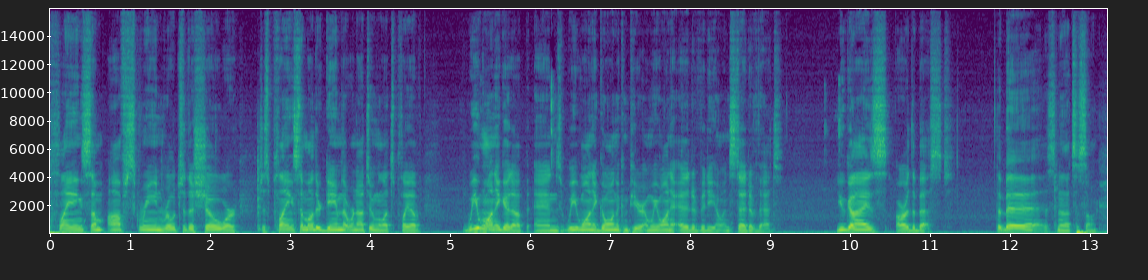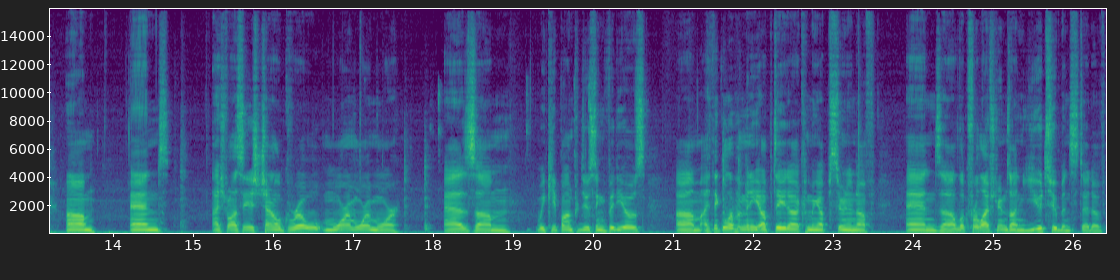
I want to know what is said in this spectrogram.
playing some off-screen road to the show or just playing some other game that we're not doing a let's play of, we want to get up and we want to go on the computer and we want to edit a video instead of that. You guys are the best. The best. No, that's a song. Um, and I just want to see this channel grow more and more and more as um, we keep on producing videos. Um, I think we'll have a mini update uh, coming up soon enough, and uh, look for live streams on YouTube instead of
